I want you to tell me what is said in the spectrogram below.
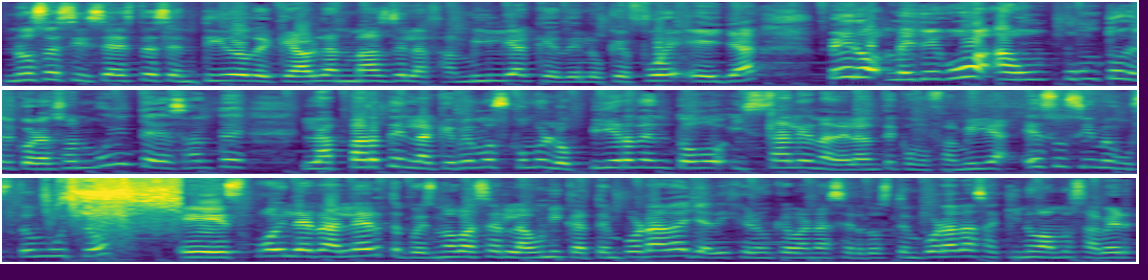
No sé si sea este sentido de que hablan más de la familia que de lo que fue ella, pero me llegó a un punto del corazón muy interesante la parte en la que vemos cómo lo pierden todo y salen adelante como familia. Eso sí me gustó mucho. Eh, spoiler alert, pues no va a ser la única temporada, ya dijeron que van a ser dos temporadas. Aquí no vamos a ver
